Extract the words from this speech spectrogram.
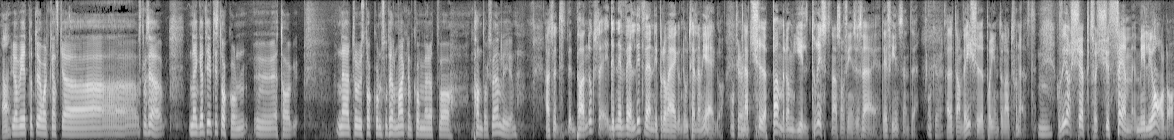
Ja. Jag vet att du har varit ganska ska man säga, negativ till Stockholm uh, ett tag. När tror du Stockholms hotellmarknad kommer att vara Pandox-vänlig igen? Alltså, Pandox den är väldigt vänlig på de hotellen vi äger. Okay. Men att köpa med de gillturisterna som finns i Sverige, det finns inte. Okay. Utan vi köper internationellt. Mm. Och vi har köpt för 25 miljarder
